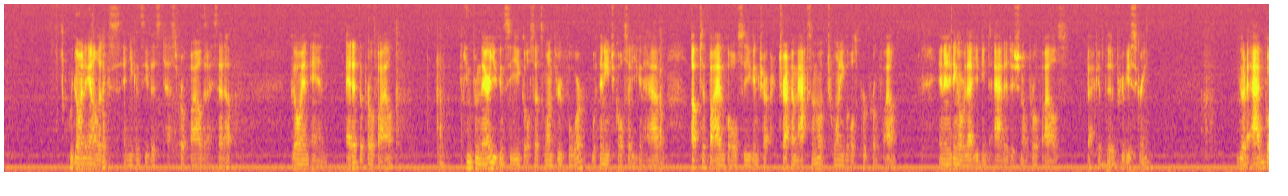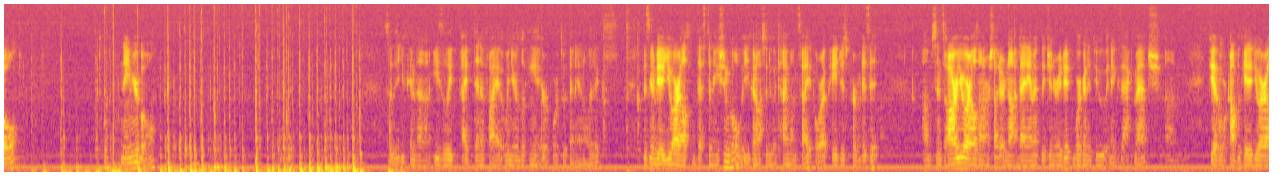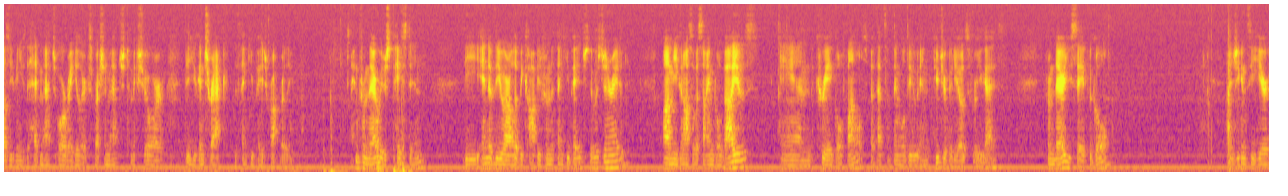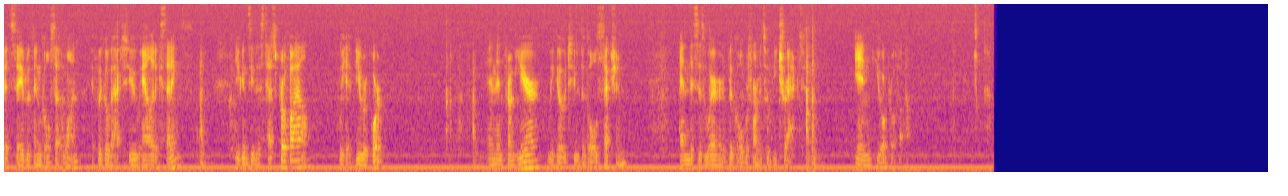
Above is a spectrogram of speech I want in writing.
We go into analytics and you can see this test profile that I set up. Go in and edit the profile and from there you can see goal sets 1 through 4. Within each goal set you can have up to 5 goals, so you can tra track a maximum of 20 goals per profile. And anything over that you need to add additional profiles back at the previous screen. You go to add goal, name your goal, so that you can uh, easily identify it when you're looking at your reports within analytics. There's going to be a URL destination goal, but you can also do a time on site or a pages per visit. Um, since our URLs on our site are not dynamically generated, we're going to do an exact match. Um, if you have more complicated URLs, you can use the head match or regular expression match to make sure that you can track the thank you page properly. And from there, we just paste in the end of the URL that we copied from the thank you page that was generated. Um, you can also assign goal values and create goal funnels, but that's something we'll do in future videos for you guys. From there, you save the goal. As you can see here, it's saved within goal set 1. If we go back to analytics settings, you can see this test profile. We hit view report. And then from here, we go to the goals section. And this is where the goal performance would be tracked in your profile.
